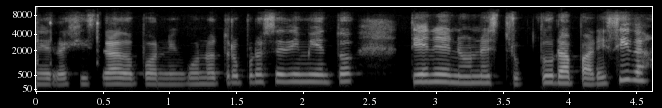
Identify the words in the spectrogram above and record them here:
ni registrado por ningún otro procedimiento tienen una estructura parecida.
